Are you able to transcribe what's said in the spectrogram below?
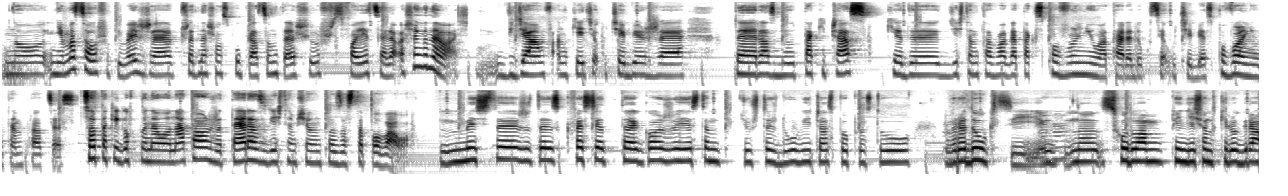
No nie ma co oszukiwać, że przed naszą współpracą też już swoje cele osiągnęłaś. Widziałam w ankiecie u Ciebie, że teraz był taki czas, kiedy gdzieś tam ta waga tak spowolniła, ta redukcja u Ciebie, spowolnił ten proces. Co takiego wpłynęło na to, że teraz gdzieś tam się to zastopowało? Myślę, że to jest kwestia tego, że jestem już też długi czas po prostu w redukcji. No, schudłam 50 kg,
